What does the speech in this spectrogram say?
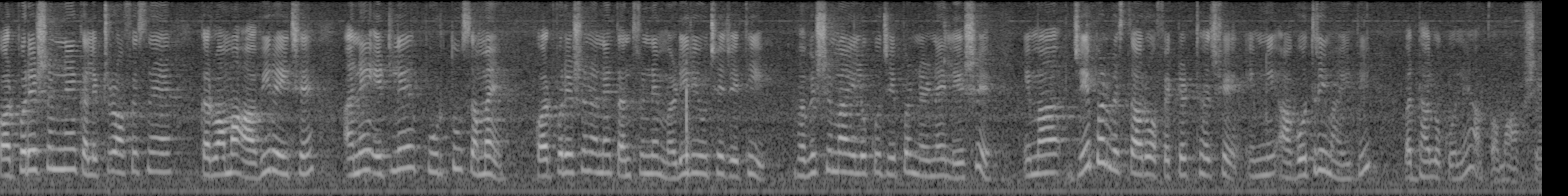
કોર્પોરેશનને કલેક્ટર ઓફિસને કરવામાં આવી રહી છે અને એટલે પૂરતું સમય કોર્પોરેશન અને તંત્રને મળી રહ્યું છે જેથી ભવિષ્યમાં એ લોકો જે પણ નિર્ણય લેશે એમાં જે પણ વિસ્તારો અફેક્ટેડ થશે એમની આગોતરી માહિતી બધા લોકોને આપવામાં આવશે.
